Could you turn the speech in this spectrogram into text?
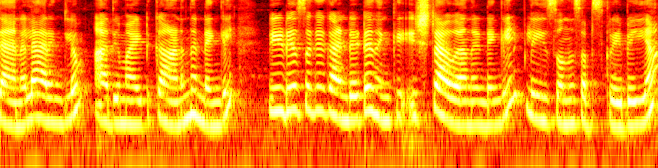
ചാനൽ ആരെങ്കിലും ആദ്യമായിട്ട് കാണുന്നുണ്ടെങ്കിൽ വീഡിയോസൊക്കെ കണ്ടിട്ട് നിങ്ങൾക്ക് ഇഷ്ടമാവുകയെന്നുണ്ടെങ്കിൽ പ്ലീസ് ഒന്ന് സബ്സ്ക്രൈബ് ചെയ്യാം.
